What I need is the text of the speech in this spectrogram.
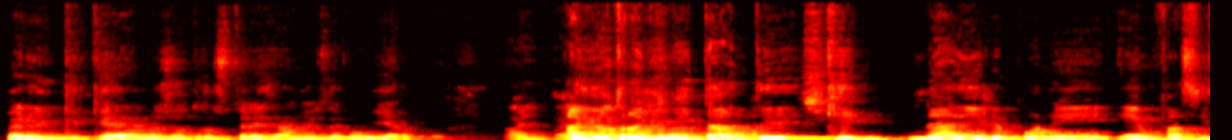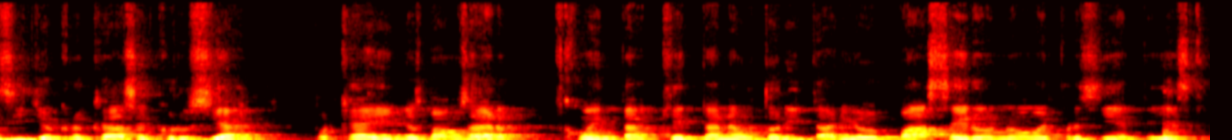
pero ¿y qué quedan los otros tres años de gobierno? Hay, Hay otro cosa- limitante que nadie le pone énfasis y yo creo que va a ser crucial, porque ahí nos vamos a dar cuenta qué tan autoritario va a ser o no el presidente, y es que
